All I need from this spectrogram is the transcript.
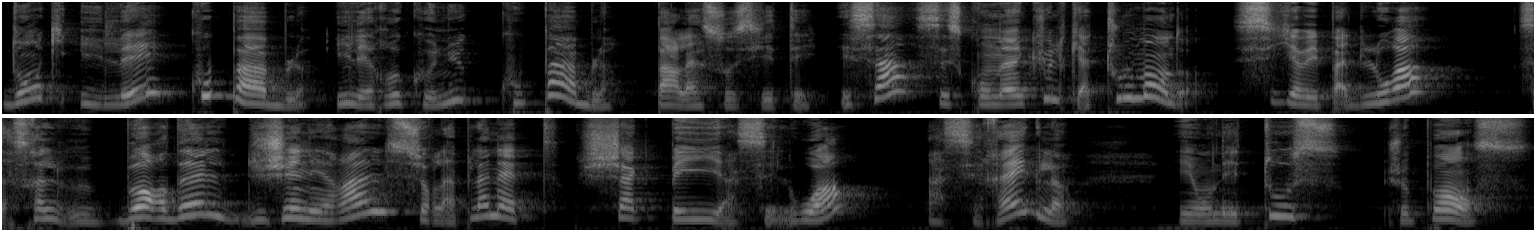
Donc il est coupable, il est reconnu coupable par la société. Et ça, c'est ce qu'on inculque à tout le monde. S'il n'y avait pas de loi, ça serait le bordel général sur la planète. Chaque pays a ses lois, a ses règles, et on est tous, je pense,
